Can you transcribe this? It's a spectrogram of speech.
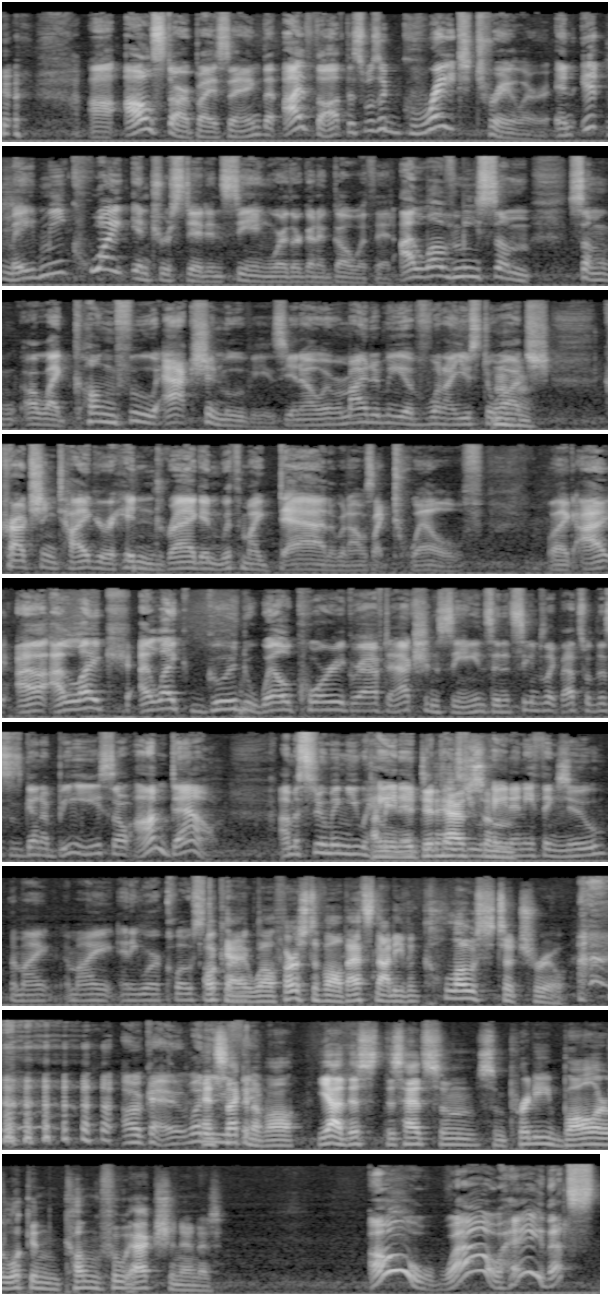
Uh, I'll start by saying that I thought this was a great trailer, and it made me quite interested in seeing where they're gonna go with it. I love me some some uh, like kung fu action movies. You know, it reminded me of when I used to watch Crouching Tiger, Hidden Dragon with my dad when I was like 12. Like I, I, I like I like good, well choreographed action scenes, and it seems like that's what this is gonna be. So I'm down. I'm assuming you hate mean, it, it did because have you some- hate anything new. Am I am I anywhere close? to Okay, correct? well, first of all, that's not even close to true. okay. And second think? of all, yeah, this this had some some pretty baller looking kung fu action in it. oh wow, hey, that's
